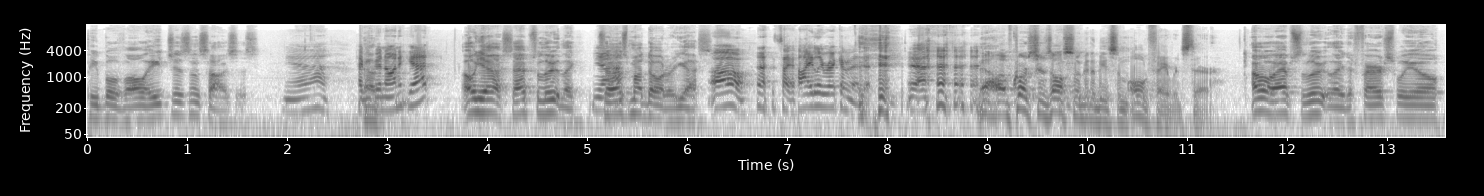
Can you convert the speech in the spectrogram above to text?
people of all ages and sizes. Yeah. Have you uh, been on it yet? Oh, yes, absolutely. Yeah. So Yeah? is my daughter, yes. Oh, so I highly recommend it. Yeah. Now, of course, there's also going to be some old favorites there. Oh, absolutely. The Ferris wheel,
